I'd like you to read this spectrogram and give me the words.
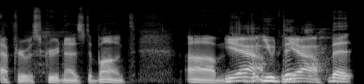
after it was scrutinized, debunked. Um, yeah, but you'd think yeah. that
